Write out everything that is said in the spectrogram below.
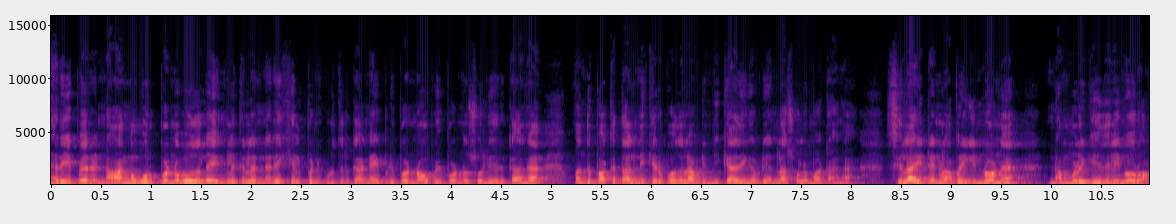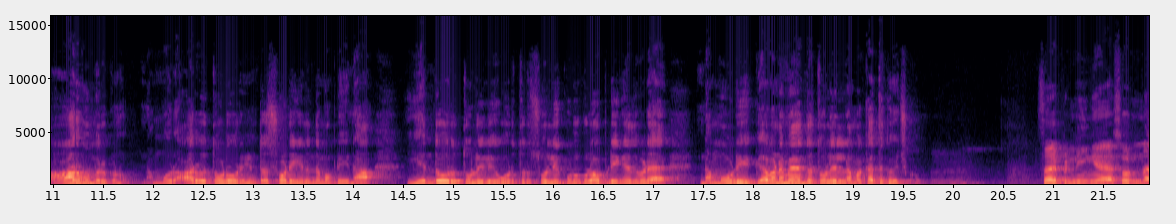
நிறைய பேர் நாங்கள் ஒர்க் பண்ண போதெல்லாம் எங்களுக்கெல்லாம் நிறைய ஹெல்ப் பண்ணி கொடுத்துருக்காங்க. இப்படி பண்ணோம் அப்படி பண்ணணும் சொல்லியிருக்காங்க. வந்து பக்கத்தால் நிற்கிற போதெல்லாம் அப்படி நிற்காதீங்க அப்படின்லாம் சொல்ல மாட்டாங்க. சில ஐட்டங்கள் அப்புறம் இன்னொன்று நம்மளுக்கு எதுலேயுமே ஒரு ஆர்வம் இருக்கணும். நம்ம ஒரு ஆர்வத்தோட ஒரு இன்ட்ரெஸ்டோடு இருந்தோம் அப்படின்னா எந்த ஒரு தொழிலையும் ஒருத்தர் சொல்லி கொடுக்குறோம் அப்படிங்கிறத விட நம்முடைய கவனமே அந்த தொழில் நம்ம கற்றுக்க வச்சுக்கணும் சார் இப்போ நீங்க சொன்ன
